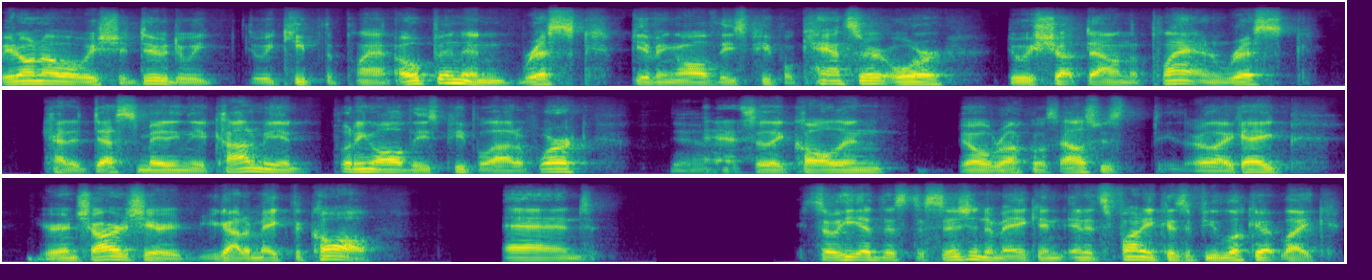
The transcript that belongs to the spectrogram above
we don't know what we should do. Do we do we keep the plant open and risk giving all of these people cancer, or do we shut down the plant and risk kind of decimating the economy and putting all these people out of work? Yeah. And so they call in Bill Ruckelshaus. Who's they're like, "Hey, you're in charge here. You got to make the call." And so he had this decision to make, and, and it's funny because if you look at like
